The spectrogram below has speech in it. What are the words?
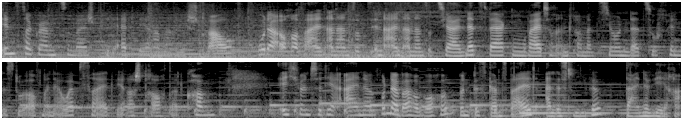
Instagram zum Beispiel, Vera Marie Strauch oder auch auf allen anderen, in allen anderen sozialen Netzwerken. Weitere Informationen dazu findest du auf meiner Website verastrauch.com. Ich wünsche dir eine wunderbare Woche und bis ganz bald. Alles Liebe, deine Vera.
